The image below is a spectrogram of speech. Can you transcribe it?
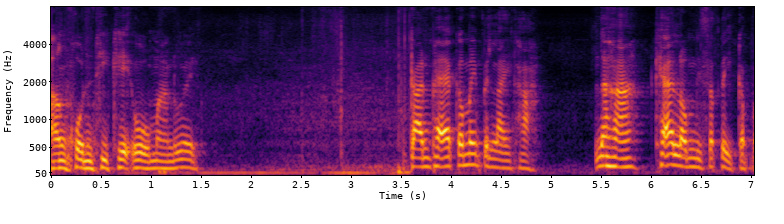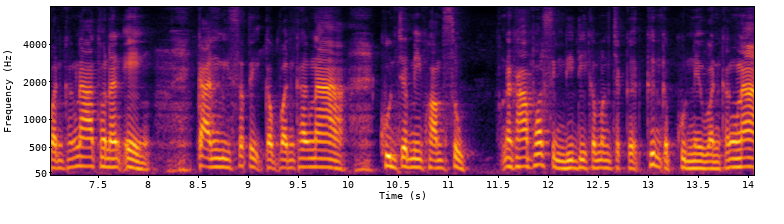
บางคน TKO มาด้วย การแพ้ก็ไม่เป็นไรค่ะนะคะแค่เรามีสติกับวันข้างหน้าเท่านั้นเอง การมีสติกับวันข้างหน้า คุณจะมีความสุขนะคะ เพราะสิ่งดีๆกำลังจะเกิดขึ้นกับคุณในวันข้างหน้า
